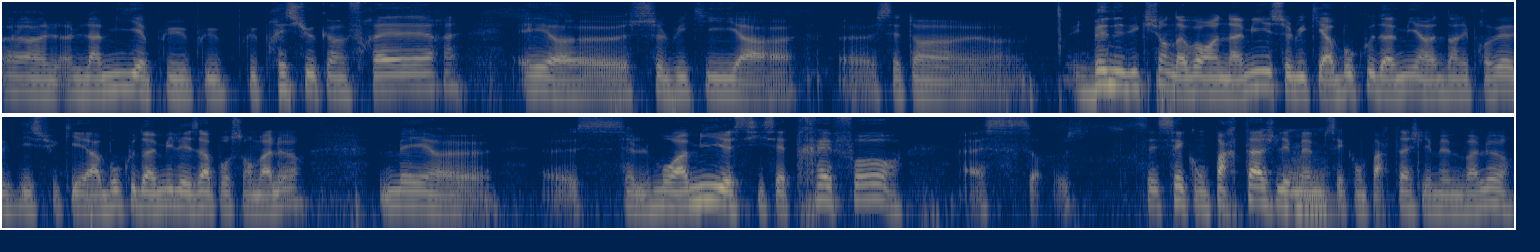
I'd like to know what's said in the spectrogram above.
L'ami est plus, plus, plus précieux qu'un frère, et celui qui a. c'est un- une bénédiction d'avoir un ami. Celui qui a beaucoup d'amis, hein, dans les proverbes, dit Celui qui a beaucoup d'amis les a pour son malheur. Mais euh, euh, c'est le mot ami, et si c'est très fort, euh, c'est qu'on partage les mêmes, c'est qu'on partage les mêmes valeurs.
